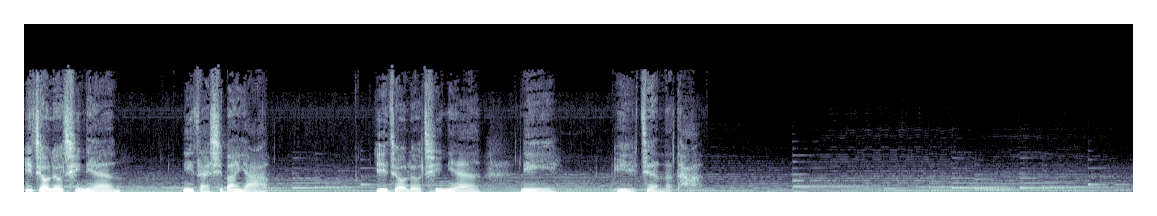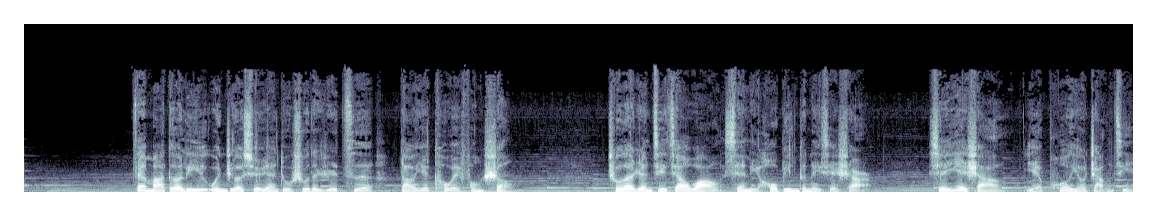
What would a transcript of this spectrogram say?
一九六七年，你在西班牙。一九六七年，你遇见了他。在马德里文哲学院读书的日子，倒也可谓丰盛。除了人际交往先礼后兵的那些事儿，学业上也颇有长进。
